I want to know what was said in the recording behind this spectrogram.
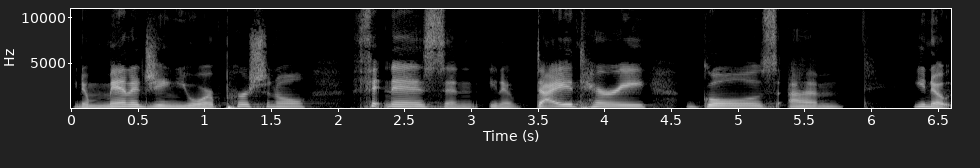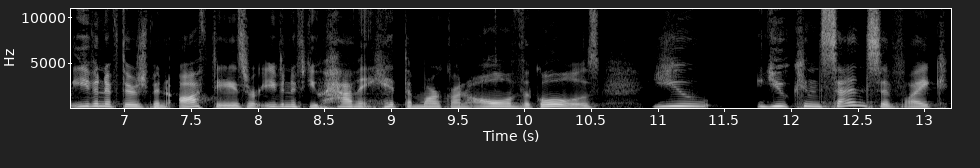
you know, managing your personal fitness and, you know, dietary goals. Um, you know, even if there's been off days or even if you haven't hit the mark on all of the goals, you you can sense of like,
